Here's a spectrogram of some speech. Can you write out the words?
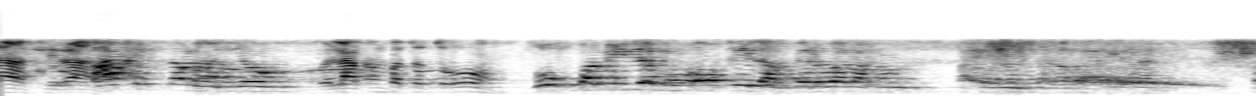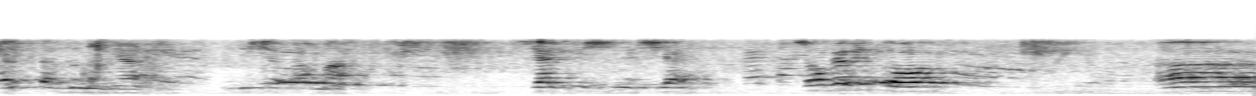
na, sira. Bakit naman yung Wala kang patotoo. Buong pamilya mo, okay lang, pero wala kang pakialam sa kapatiran. Baliktad naman yan. Hindi siya tama. Selfish na siya. So, ganito, ah,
